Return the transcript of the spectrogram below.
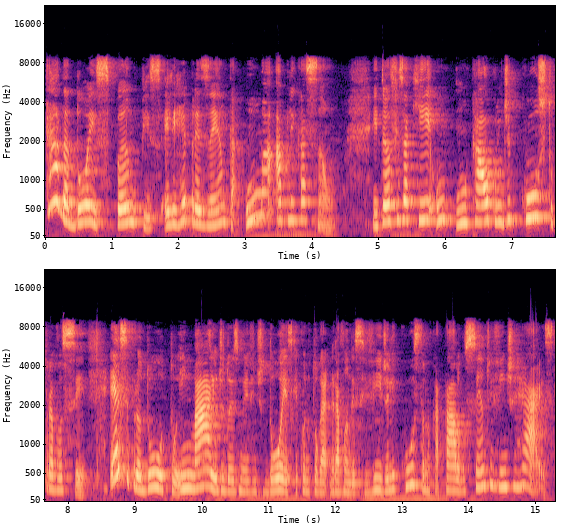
cada dois pumps, ele representa uma aplicação. Então eu fiz aqui um, um cálculo de custo para você. Esse produto, em maio de 2022, que é quando eu estou gravando esse vídeo, ele custa no catálogo 120 reais.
